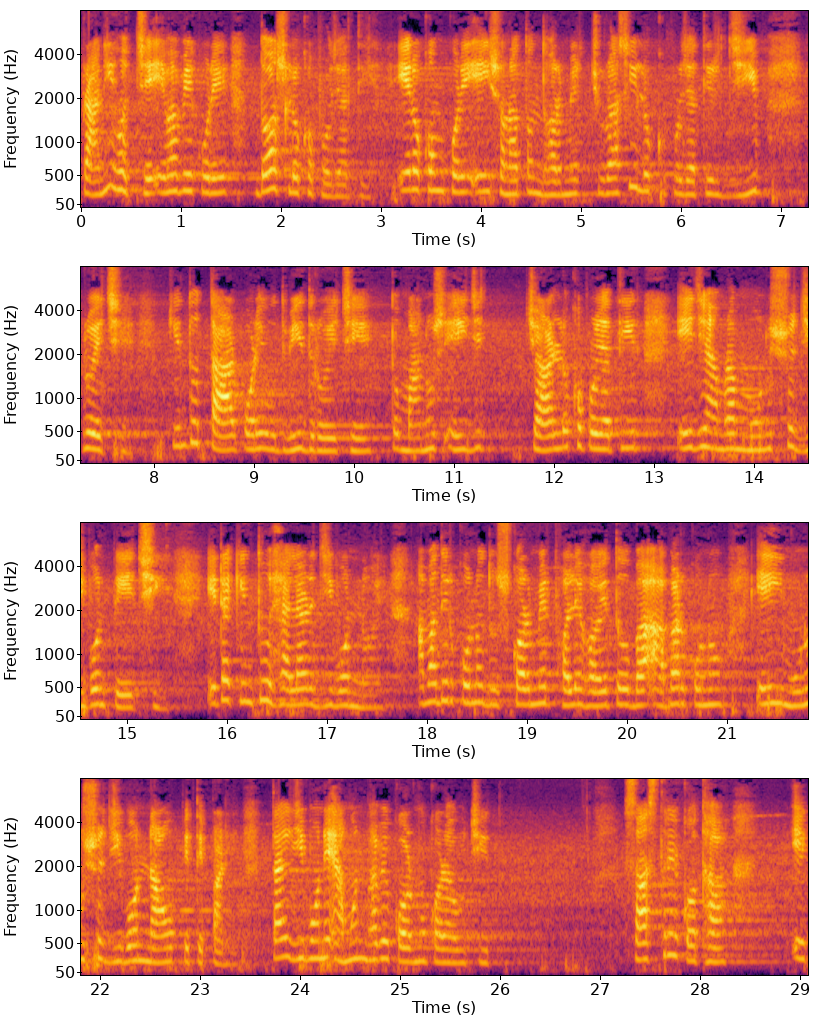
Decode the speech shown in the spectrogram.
প্রাণী হচ্ছে এভাবে করে দশ লক্ষ প্রজাতি। এরকম করে এই সনাতন ধর্মের চুরাশি লক্ষ প্রজাতির জীব রয়েছে। কিন্তু তারপরে উদ্ভিদ রয়েছে। তো মানুষ এই যে চার লক্ষ প্রজাতির এই যে আমরা মনুষ্য জীবন পেয়েছি, এটা কিন্তু হেলার জীবন নয়। আমাদের কোনো দুষ্কর্মের ফলে হয়তো বা আবার কোনো এই মনুষ্য জীবন নাও পেতে পারি। তাই জীবনে এমনভাবে কর্ম করা উচিত। শাস্ত্রের কথা, এক,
